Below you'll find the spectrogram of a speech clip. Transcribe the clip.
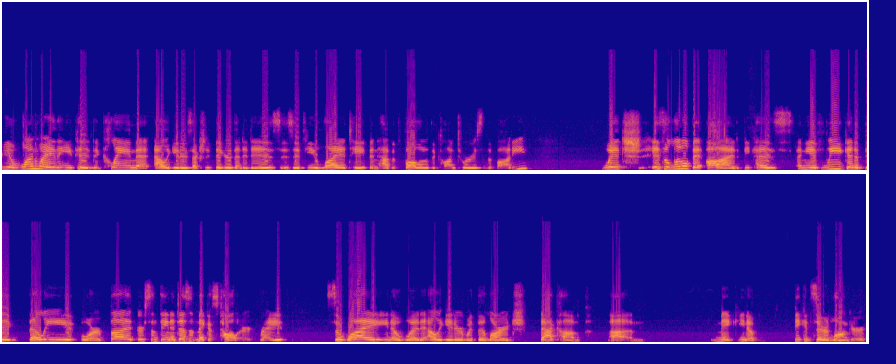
you know one way that you could claim that alligator is actually bigger than it is is if you lie a tape and have it follow the contours of the body. which is a little bit odd because, I mean, if we get a big belly or butt or something, it doesn't make us taller, right? So why, you know, would alligator with the large back hump um, make, you know, be considered longer?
